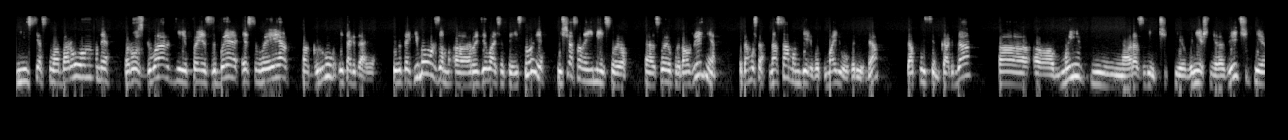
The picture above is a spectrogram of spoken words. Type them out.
Министерства обороны, Росгвардии, ФСБ, СВР, ГРУ и так далее. И вот таким образом э, родилась эта история, и сейчас она имеет свое, э, свое продолжение, потому что на самом деле вот в мое время, допустим, когда мы, разведчики, внешние разведчики,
